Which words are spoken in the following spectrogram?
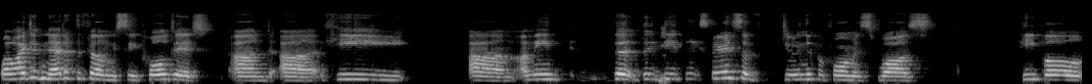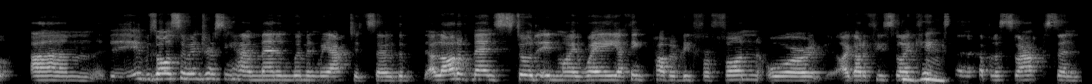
Well, I didn't edit the film, you see, Paul did. And uh, he, um, I mean, the, the, the, the experience of doing the performance was people, um, it was also interesting how men and women reacted. So the, a lot of men stood in my way, I think probably for fun, or I got a few slight Mhm. kicks and a couple of slaps, and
